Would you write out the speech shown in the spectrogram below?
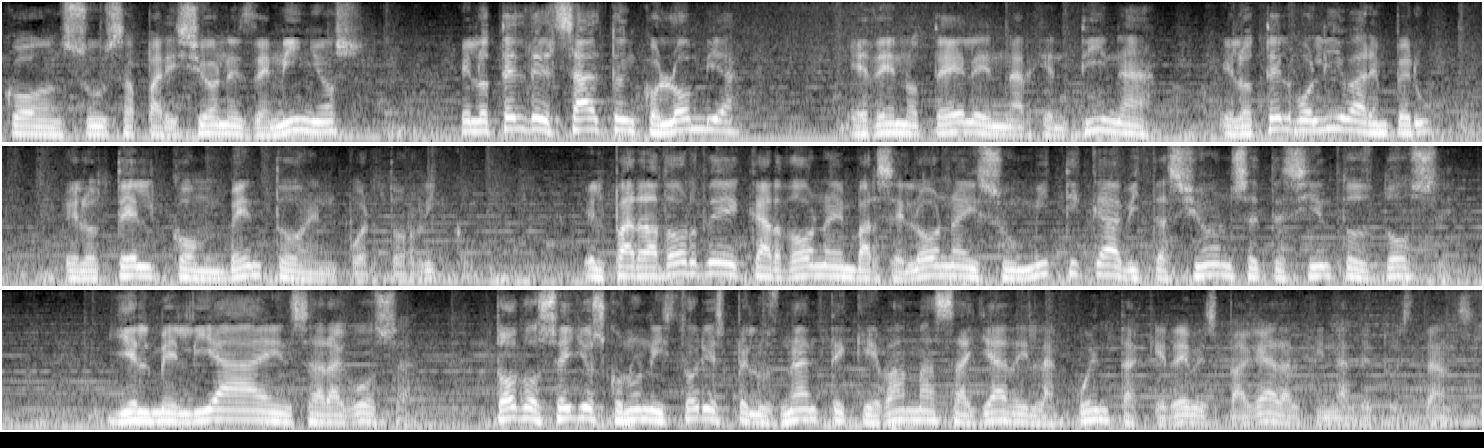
con sus apariciones de niños, el Hotel del Salto en Colombia, Eden Hotel en Argentina, el Hotel Bolívar en Perú, el Hotel Convento en Puerto Rico, el Parador de Cardona en Barcelona y su mítica Habitación 712, y el Meliá en Zaragoza, todos ellos con una historia espeluznante que va más allá de la cuenta que debes pagar al final de tu estancia.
